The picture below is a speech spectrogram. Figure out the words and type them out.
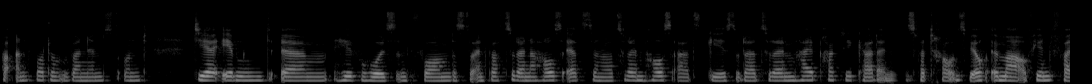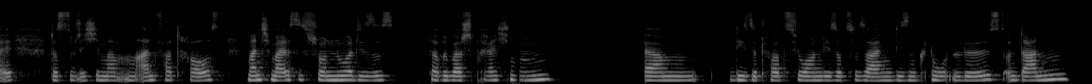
Verantwortung übernimmst und dir eben ähm, Hilfe holst in Form, dass du einfach zu deiner Hausärztin oder zu deinem Hausarzt gehst oder zu deinem Heilpraktiker deines Vertrauens, wie auch immer. Auf jeden Fall, dass du dich jemandem anvertraust. Manchmal ist es schon nur dieses darüber sprechen, ähm, die Situation, die sozusagen diesen Knoten löst. Und dann,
